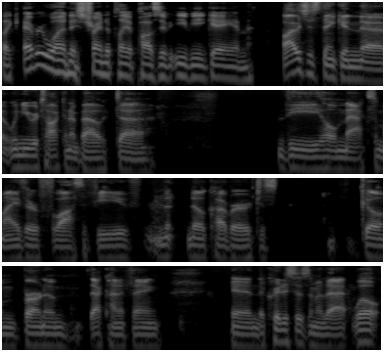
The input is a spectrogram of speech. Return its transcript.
Like everyone is trying to play a positive EV game. I was just thinking uh, when you were talking about uh, the whole maximizer philosophy of n- no cover, just go and burn them, that kind of thing, and the criticism of that. Well,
